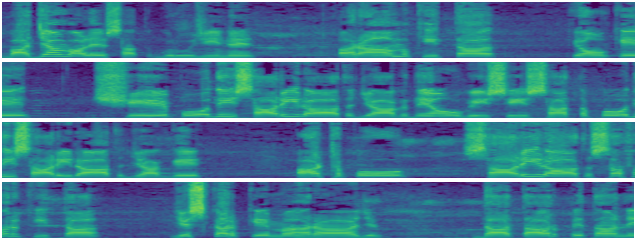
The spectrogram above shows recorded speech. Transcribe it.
ਬਾਜਾਂ ਵਾਲੇ ਸਤਿਗੁਰੂ ਜੀ ਨੇ ਆਰਾਮ ਕੀਤਾ, ਕਿਉਂਕਿ 6 ਪੋਹ ਦੀ ਸਾਰੀ ਰਾਤ ਜਾਗਦਿਆਂ ਹੋ ਗਈ ਸੀ 7 ਪੋਹ ਦੀ ਸਾਰੀ ਰਾਤ ਜਾਗੇ 8 ਪੋਹ ਸਾਰੀ ਰਾਤ ਸਫ਼ਰ ਕੀਤਾ, ਜਿਸ ਕਰਕੇ ਮਹਾਰਾਜ ਦਾਤਾਰ ਪਿਤਾ ਨੇ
